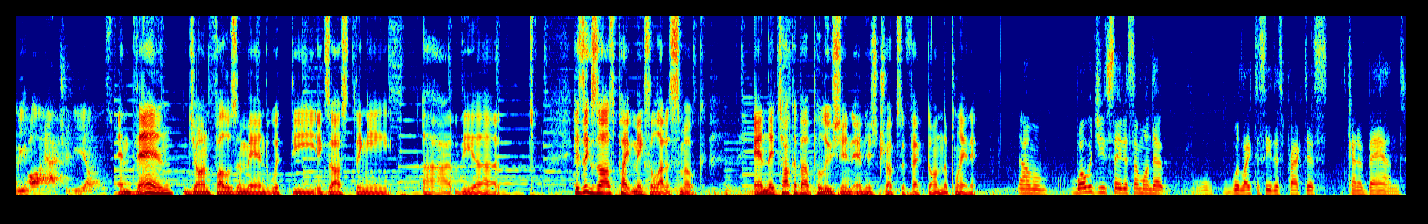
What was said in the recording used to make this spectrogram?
We are actually aliens. And then John follows a man with the exhaust thingy. Uh, the uh, his exhaust pipe makes a lot of smoke, and they talk about pollution and his truck's effect on the planet. Um, what would you say to someone that w- would like to see this practice kind of banned?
